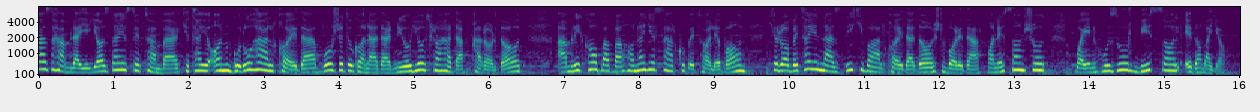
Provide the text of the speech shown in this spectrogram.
از حمله 11 سپتامبر که طی آن گروه القاعده برج دوگانه در نیویورک را هدف قرار داد، امریکا به بهانه سرکوب طالبان که رابطه نزدیکی با القاعده داشت وارد افغانستان شد و این حضور 20 سال ادامه یافت.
